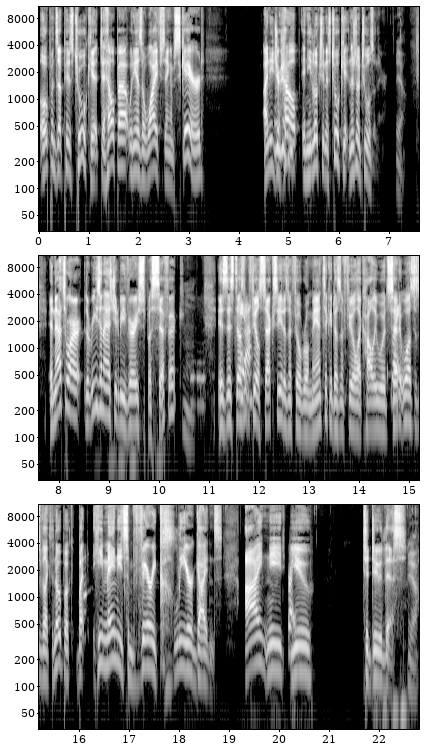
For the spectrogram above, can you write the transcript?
opens up his toolkit to help out when he has a wife saying, I'm scared. I need your mm-hmm. help. And he looks in his toolkit and there's no tools in there. Yeah. And that's why the reason I asked you to be very specific mm. is this doesn't Yeah. feel sexy. It doesn't feel romantic. It doesn't feel like Hollywood said Right. it was. It doesn't feel like the notebook. But he may need some very clear guidance. I need Right. you to do this. Yeah.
